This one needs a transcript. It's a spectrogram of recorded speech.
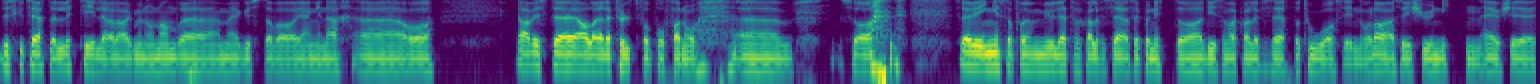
diskuterte det litt tidligere i dag med noen andre, med Gustav og gjengen der. Eh, og ja, hvis det allerede er fullt for proffer nå, eh, så, så, er det ingen som får mulighet til å kvalifisere seg på nytt. Og de som var kvalifisert for to år siden nå, da, altså i 2019, er jo ikke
